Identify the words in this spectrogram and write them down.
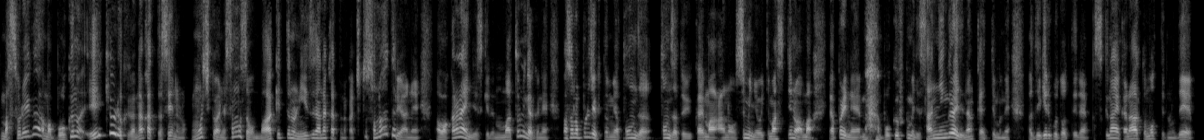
まあ、それがま僕の影響力がなかったせいなのか、もしくはね、そもそもマーケットのニーズがなかったのか、ちょっとそのあたりはね、まあ、わからないんですけども、まあ、とにかくね、まあ、そのプロジェクトには頓挫、頓挫というか、まあ、あの隅に置いてますっていうのは、まあ、やっぱりね、まあ、僕含めて3人ぐらいで何かやってもね、まあ、できることってなんか少ないかなと思ってるので、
